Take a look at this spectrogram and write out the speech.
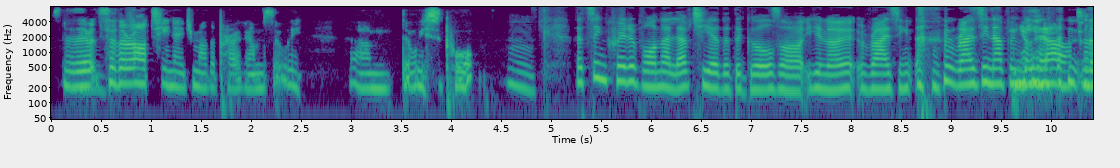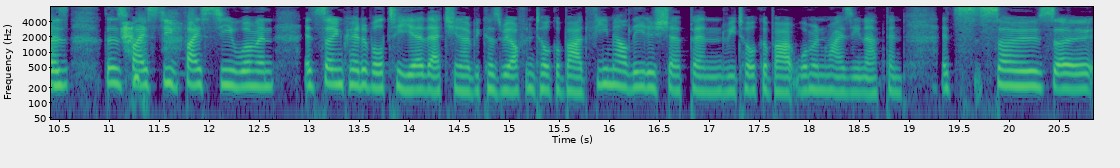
So there, so there are teenage mother programs that we um, that we support. Hmm. That's incredible, and I love to hear that the girls are, you know, rising, rising up and being yeah, those those feisty, feisty women. It's so incredible to hear that, you know, because we often talk about female leadership and we talk about women rising up, and it's so so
